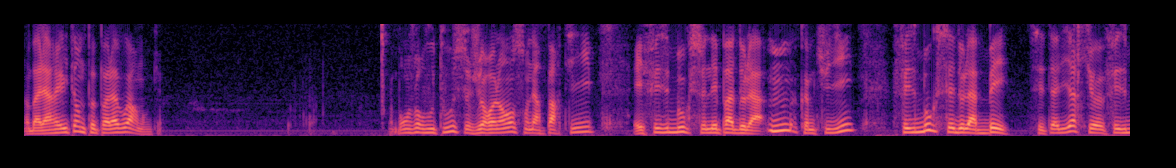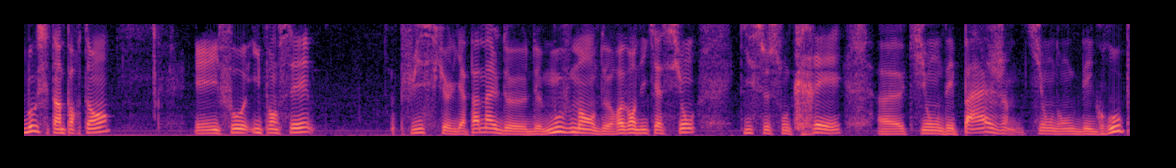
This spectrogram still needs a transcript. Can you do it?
Ah bah, La réalité, on ne peut pas la voir, donc. Bonjour vous tous, je relance, on est reparti. Et Facebook, ce n'est pas de la M, comme tu dis. Facebook, c'est de la B. C'est-à-dire que Facebook, c'est important et il faut y penser puisqu'il y a pas mal de, mouvements, de revendications qui se sont créés, euh, qui ont des pages, qui ont donc des groupes,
